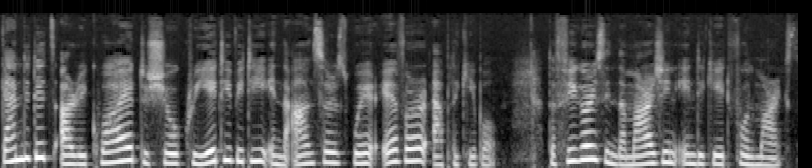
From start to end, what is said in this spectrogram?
Candidates are required to show creativity in the answers wherever applicable. The figures in the margin indicate full marks.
